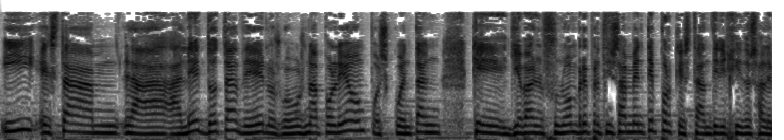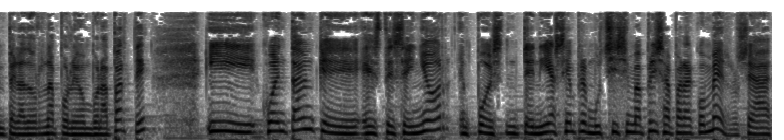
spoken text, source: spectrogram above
Y esta, mm, la anécdota de los huevos Napoleón, pues cuentan que llevan su nombre precisamente porque están dirigidos al emperador Napoleón Bonaparte. Y cuentan que este señor, pues tenía siempre muchísima prisa para comer. O sea,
